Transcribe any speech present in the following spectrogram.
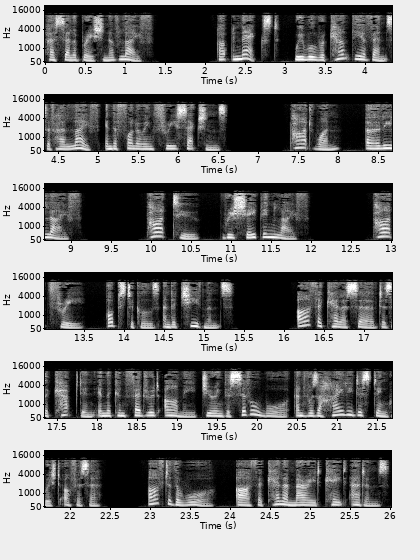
her celebration of life. Up next, we will recount the events of her life in the following three sections. Part 1 Early Life. Part 2 Reshaping Life. Part 3 Obstacles and Achievements. Arthur Keller served as a captain in the Confederate Army during the Civil War and was a highly distinguished officer. After the war, Arthur Keller married Kate Adams.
